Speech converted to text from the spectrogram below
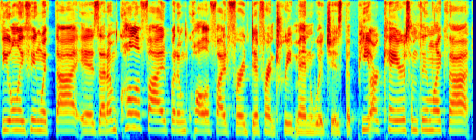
The only thing with that is that I'm qualified, but I'm qualified for a different treatment, which is the PRK or something like that.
